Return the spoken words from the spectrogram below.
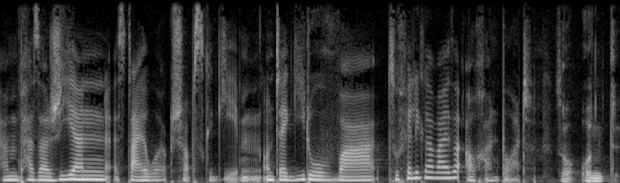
ähm, Passagieren Style-Workshops gegeben und der Guido war zufälligerweise auch an Bord. So, und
